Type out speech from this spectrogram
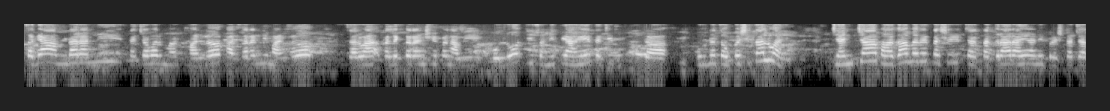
सगळ्या आमदारांनी त्याच्यावर मत मांडलं खासदारांनी मांडलं सर्व कलेक्टरांशी पण आम्ही बोललो. ती समिती आहे त्याची पूर्ण चौकशी चालू आहे. ज्यांच्या भागामध्ये तशी तक्रार आहे आणि भ्रष्टाचार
